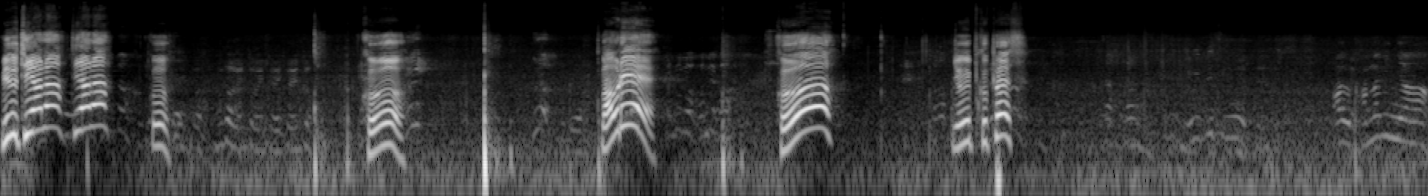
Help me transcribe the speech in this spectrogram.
민우 뒤 하나, 뒤 하나. 그. 그. 마무리. 그. 영입 그 패스. 아유 가만히 있냐 아.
